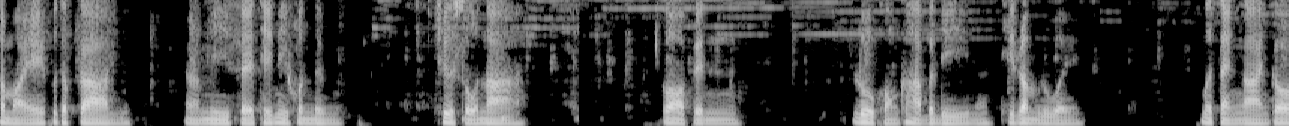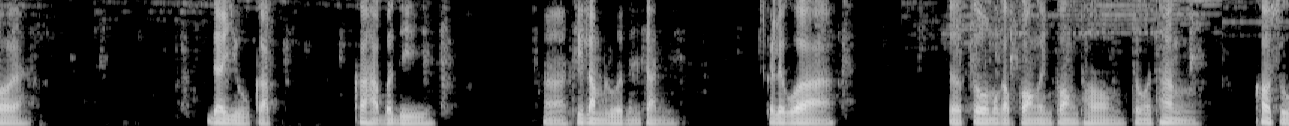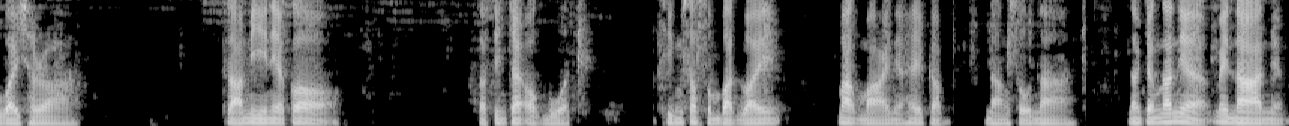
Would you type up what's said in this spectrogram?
สมัยพุทธกาลมีเศรษฐีนีคนหนึ่ง ชื่อโสนา ก็เป็นลูกของข้าบดีนะที่ร่ำรวย เมื่อแต่งงานก็ได้อยู่กับข้าบดีที่ร่ำรวยเหมือนกัน ก็เรียกว่าเติบโตมากับกองเงินกองทองจนกระทั่งเข้าสู่วัยชรา สามีเนี่ยก็ ตัดสินใจออกบวชทิ้งทรัพย์สมบัติไว้มากมายเนี่ยให้กับนางโสนา หลังจากนั้นเนี่ยไม่นานเนี่ย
